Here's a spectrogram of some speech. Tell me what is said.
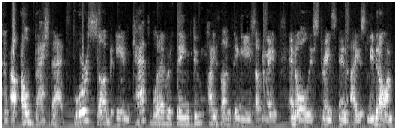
I'll, I'll, bash that for sub in cat whatever thing do Python thingy subdomain and all these strings, and I just leave it on.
